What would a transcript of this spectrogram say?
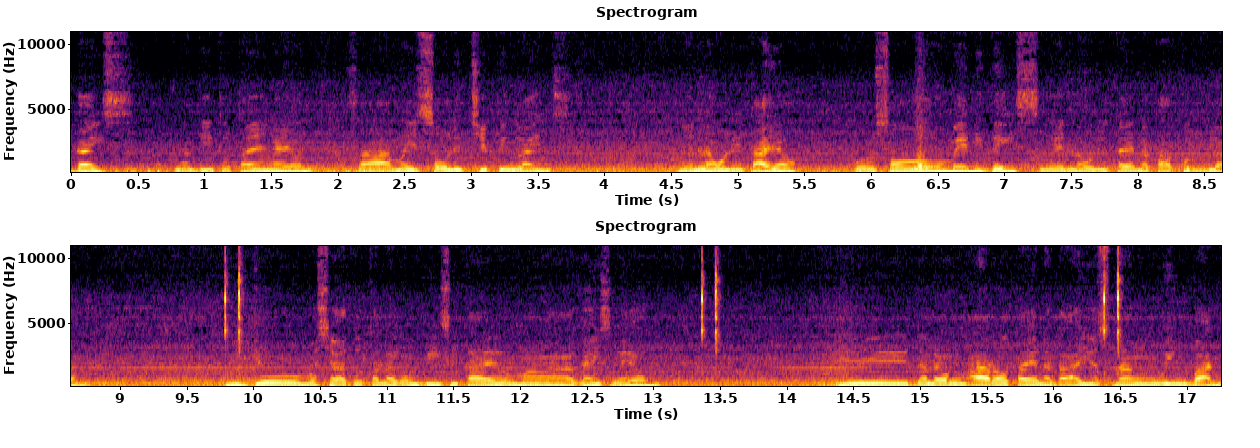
guys. Nandito tayo ngayon sa may solid shipping lines. Ngayon lang ulit tayo. For so many days Ngayon lang ulit tayo nakapag vlog Medyo masyado talagang busy tayo mga guys ngayon. Eh dalawang araw tayo nag-aayos ng wing ban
